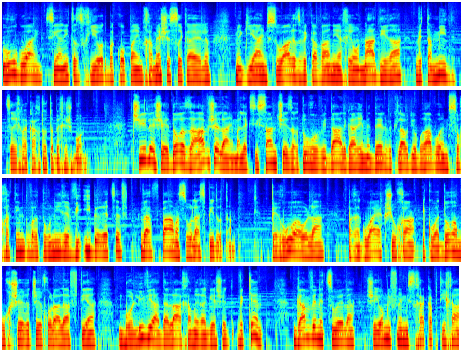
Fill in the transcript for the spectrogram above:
אורוגוואי, שיאנית הזכיות בקופה עם 15 כאלה, מגיעה עם סוארז וקוואני אחרי עונה אדירה, ותמיד צריך לקחת אותה בחשבון. צ'ילה, שדור הזהב שלה עם אלכסיס סנצ'ז, ארתורו וידל, גארי מדל וקלאודיו בראבו, הם סוחטים כבר טורניר רביעי ברצף, ואף פעם אסור להספיד אותם. פרו העולה, פרגוואי הקשוחה, אקוודור המוכשרת שיכולה להפתיע, בוליביה הדלח המרגשת, וכן, גם ונצואלה, שיום לפני משחק הפתיחה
